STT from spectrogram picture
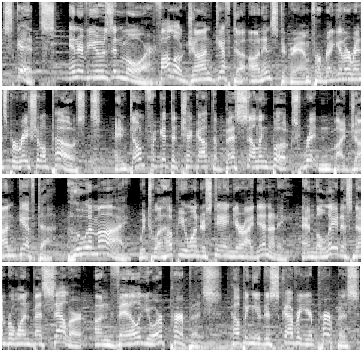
skits, interviews, and more. Follow John Giftah on Instagram for regular inspirational posts. And don't forget to check out the best selling books written by John Giftah. Who Am I, which will help you understand your identity, and the latest number one bestseller, Unveil Your Purpose, helping you discover your purpose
